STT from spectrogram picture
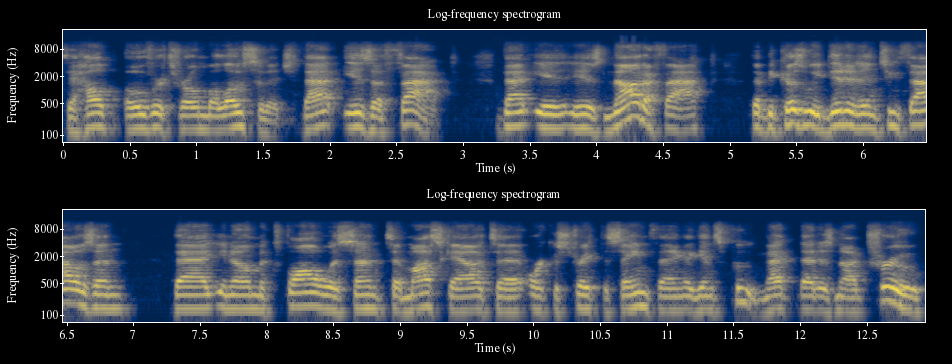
to help overthrow Milosevic. That is a fact. That is not a fact that because we did it in 2000, that you know McFaul was sent to Moscow to orchestrate the same thing against Putin. That that is not true.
